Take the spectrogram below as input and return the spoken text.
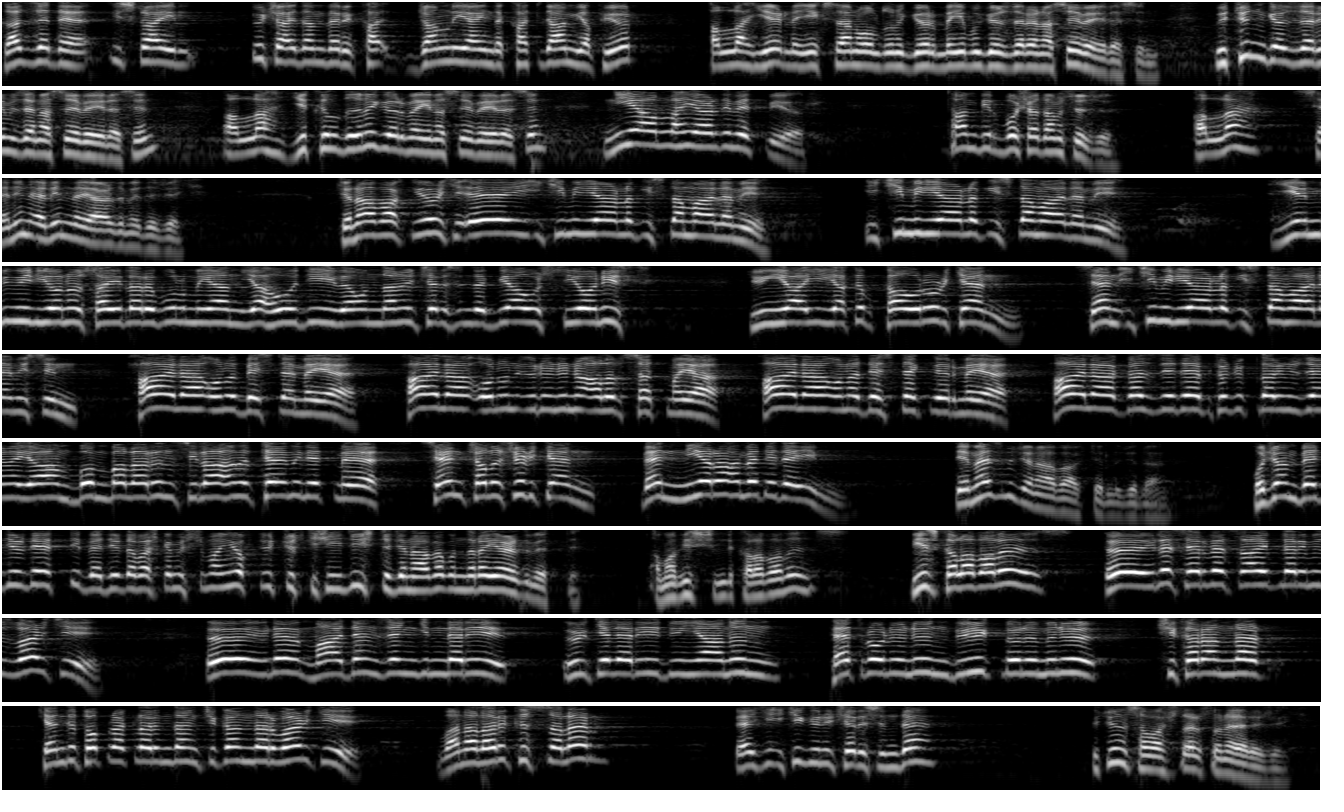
Gazze'de İsrail 3 aydan beri canlı yayında katliam yapıyor. Allah yerle yeksan olduğunu görmeyi bu gözlere nasip eylesin. Bütün gözlerimize nasip eylesin. Allah yıkıldığını görmeyi nasip eylesin. Niye Allah yardım etmiyor? Tam bir boş adam sözü. Allah senin elinle yardım edecek. Cenab-ı Hak diyor ki ey 2 milyarlık İslam alemi 2 milyarlık İslam alemi 20 milyonu sayıları bulmayan Yahudi ve onların içerisinde bir avuç Siyonist dünyayı yakıp kavururken sen 2 milyarlık İslam alemisin. Hala onu beslemeye, hala onun ürününü alıp satmaya, hala ona destek vermeye, hala Gazze'de çocukların üzerine yağan bombaların silahını temin etmeye sen çalışırken ben niye rahmet edeyim? Demez mi Cenab-ı Hak Celle Celaluhu? Hocam Bedir'de etti. Bedir'de başka Müslüman yoktu. 300 kişiydi işte Cenab-ı Hak onlara yardım etti. Ama biz şimdi kalabalığız. Biz kalabalığız. Öyle servet sahiplerimiz var ki, öyle maden zenginleri, ülkeleri dünyanın petrolünün büyük bölümünü çıkaranlar, kendi topraklarından çıkanlar var ki, vanaları kıssalar, belki iki gün içerisinde bütün savaşlar sona erecek.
